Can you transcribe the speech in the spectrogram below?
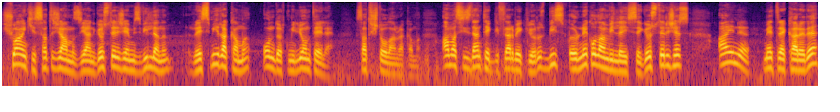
Şu anki satacağımız yani göstereceğimiz villanın resmi rakamı 14 milyon TL. Satışta olan rakamı. Ama sizden teklifler bekliyoruz. Biz örnek olan villayı size göstereceğiz. Aynı metrekarede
